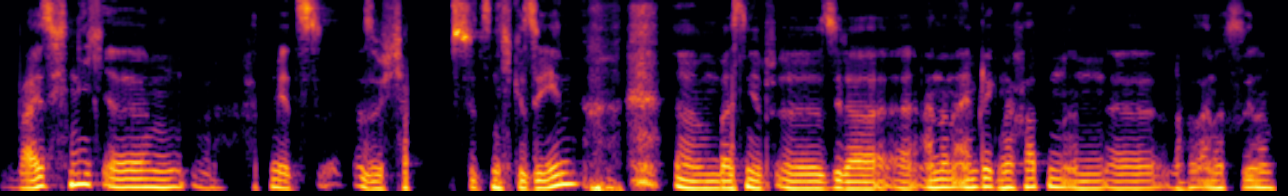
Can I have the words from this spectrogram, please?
Weiß ich nicht. Ähm, hatten jetzt, also ich habe es jetzt nicht gesehen. ähm, weiß nicht, ob äh, sie da äh, anderen Einblick noch hatten und äh, noch was anderes gesehen haben.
